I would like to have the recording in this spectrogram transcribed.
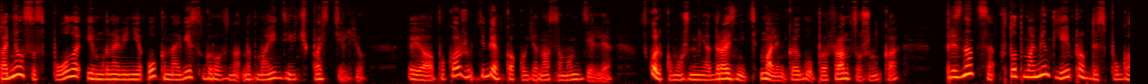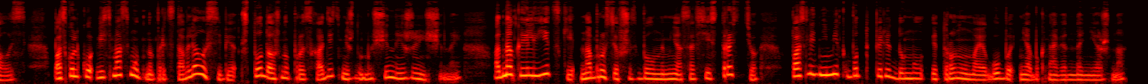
Поднялся с пола и в мгновение ока навис грозно над моей девичьей постелью. «Я покажу тебе, какой я на самом деле. Сколько можно меня дразнить, маленькая глупая француженка?» Признаться, в тот момент я и правда испугалась, поскольку весьма смутно представляла себе, что должно происходить между мужчиной и женщиной. Однако Ильицкий, набросившись был на меня со всей страстью, последний миг будто передумал и тронул мои губы необыкновенно нежно.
